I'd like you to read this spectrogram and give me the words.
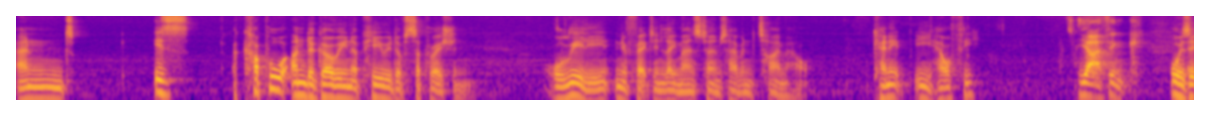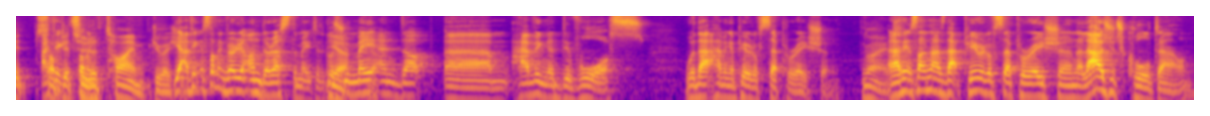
and is a couple undergoing a period of separation, or really, in effect, in layman's terms, having a timeout, can it be healthy? Yeah, I think. Or is it subject to the time duration? Yeah, I think it's something very underestimated because Yeah. you may end up um, having a divorce without having a period of separation. Right. And I think sometimes that period of separation allows you to cool down.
